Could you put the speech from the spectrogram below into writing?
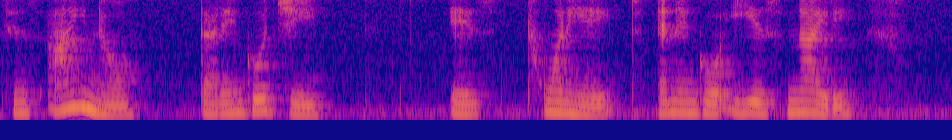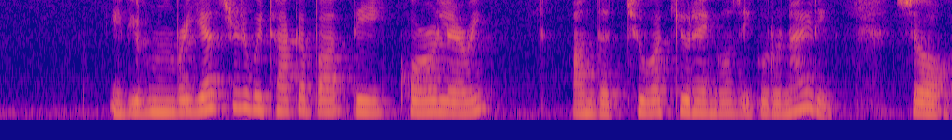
since I know that angle G is 28 and angle E is 90, if you remember yesterday, we talked about the corollary on the two acute angles equal to 90. So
